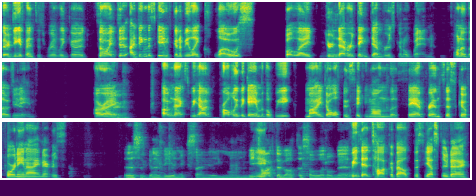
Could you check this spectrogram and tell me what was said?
Their defense is really good. So I just I think this game's gonna be like close, but like you never think Denver's gonna win. It's one of those Yeah. games. All right. Okay. Up next, we have probably the game of the week. My Dolphins taking on the San Francisco 49ers. This is gonna be an exciting one. We Yeah. talked about this a little bit. We did talk about this yesterday.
